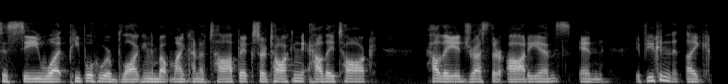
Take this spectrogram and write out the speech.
to see what people who are blogging about my kind of topics are talking, how they talk, how they address their audience, and if you can like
